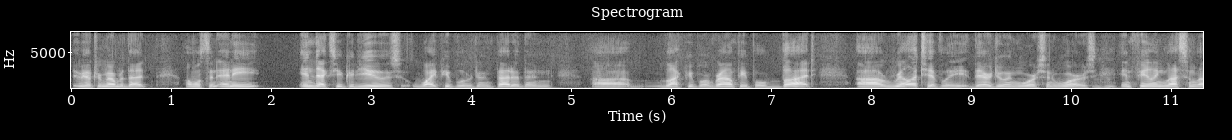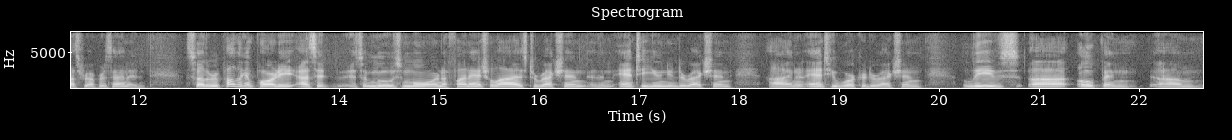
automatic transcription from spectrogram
we have to remember that almost in any index you could use, white people are doing better than uh, black people and brown people, but uh, relatively, they're doing worse and worse mm-hmm. and feeling less and less represented. So the Republican Party, as it, as it moves more in a financialized direction, in an anti-union direction, uh, in an anti-worker direction, leaves uh, open um,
